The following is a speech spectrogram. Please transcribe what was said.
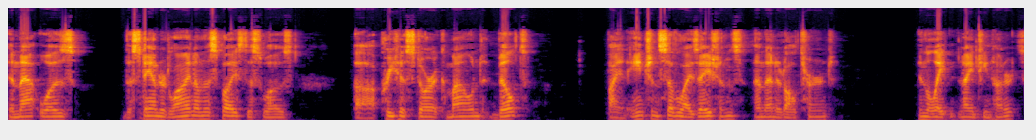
And that was the standard line on this place. This was a prehistoric mound built by an ancient civilizations, and then it all turned in the late 1900s.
